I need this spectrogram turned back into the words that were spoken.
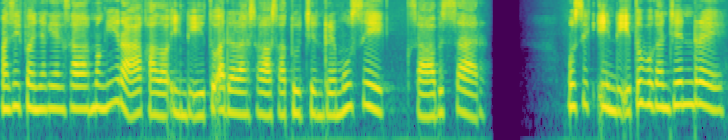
masih banyak yang salah mengira kalau indie itu adalah salah satu genre musik. Salah besar. Musik indie itu bukan genre.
